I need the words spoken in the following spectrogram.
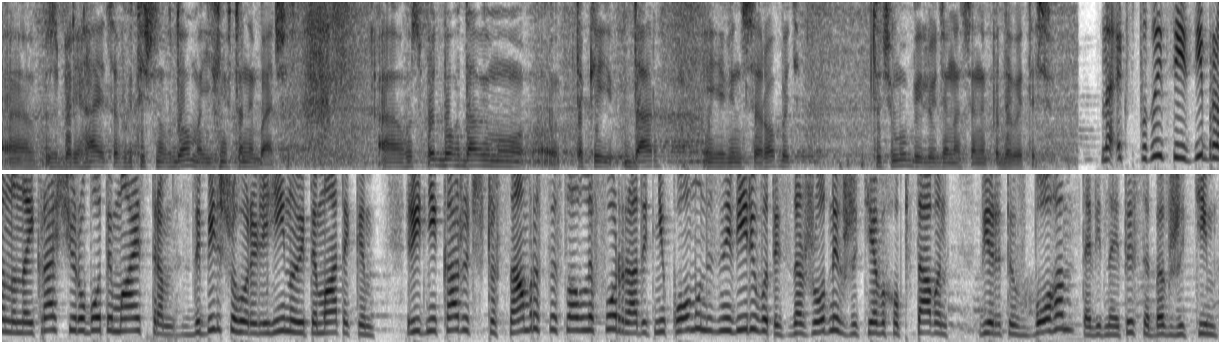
е, зберігається фактично вдома, їх ніхто не бачить. Господь Бог дав йому е, такий дар, і він це робить. То чому б і людям на це не подивитися? На експозиції зібрано найкращі роботи майстра, здебільшого релігійної тематики. Рідні кажуть, що сам Ростислав Лефор радить нікому не зневірюватись за жодних життєвих обставин, вірити в Бога та віднайти себе в житті.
